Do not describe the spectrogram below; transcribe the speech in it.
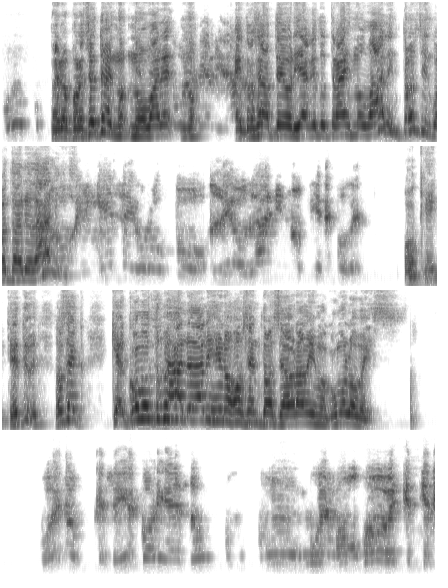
un grupo. Pero por eso entonces no, no vale. No- entonces la teoría que tú traes no vale entonces en cuanto a No, Leodalis. en ese grupo, Leodani no tiene poder. Ok. ¿qué tú- Entonces, ¿qué- ¿cómo tú ves a Leodalis Hinojosa entonces ahora mismo? ¿Cómo lo ves? Bueno, que siga corriendo, un, un joven que tiene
